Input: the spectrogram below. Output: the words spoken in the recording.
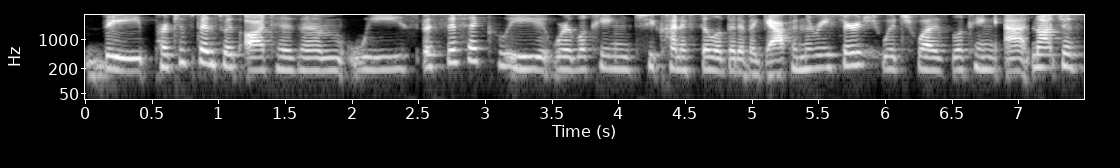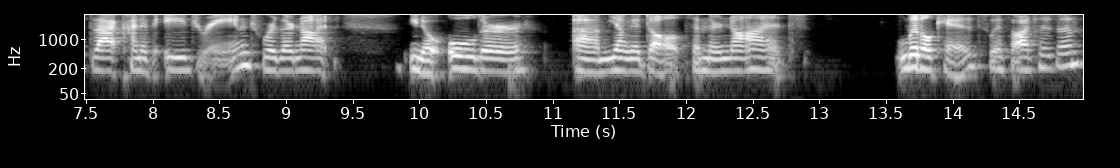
the participants with autism we specifically were looking to kind of fill a bit of a gap in the research which was looking at not just that kind of age range where they're not you know older um, young adults and they're not little kids with autism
